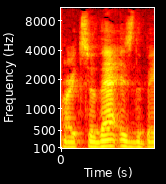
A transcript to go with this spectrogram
Alright, so that is the base.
